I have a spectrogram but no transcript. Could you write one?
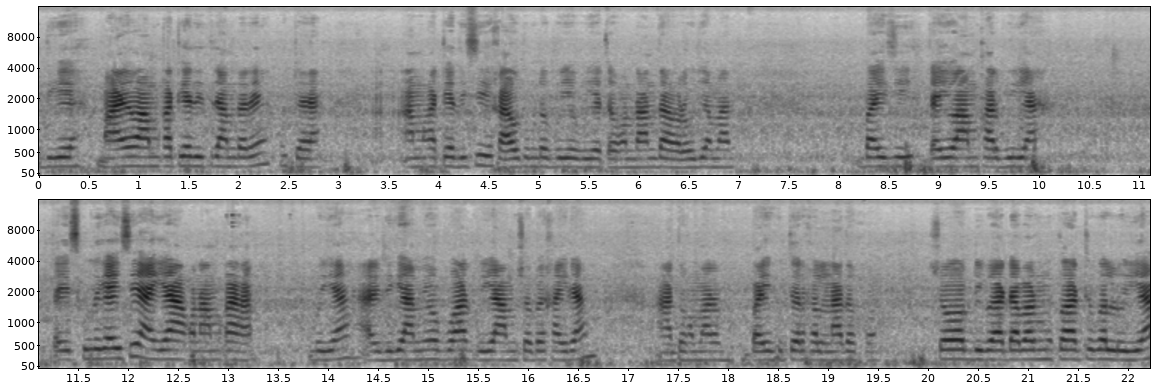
এদিকে মায়েও আম কাটিয়া দিতে আমরারে ওইটা আম কাটিয়া দিছি, খাও তোমরা বুয়ে বুয়ে তখন রান্দা হর ওই যে আমার বাইজি তাইও আম খার বুইয়া। তাই স্কুল থেকে আইসে আইয়া এখন আম খা বুইয়া। আর এদিকে আমিও বুয়ার বুইয়া আম সবে খাইলাম আর তখন আমার বাড়ি ভূতের খেলনা দেখো সব ডিবার ডাবার মুখা টুকা লইয়া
